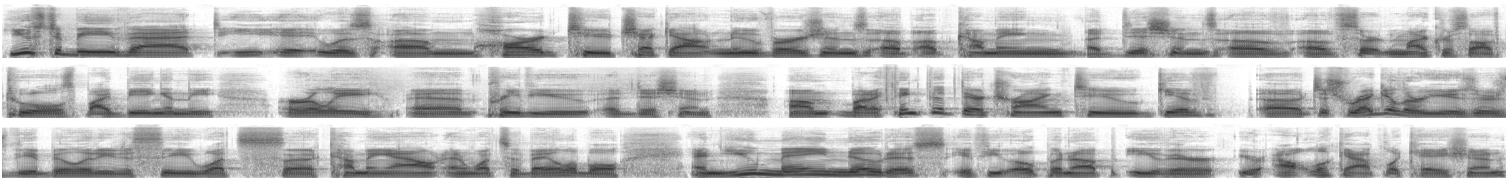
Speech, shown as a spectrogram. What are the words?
Used to be that it was um, hard to check out new versions of upcoming editions of, of certain Microsoft tools by being in the early uh, preview edition. Um, but I think that they're trying to give uh, just regular users the ability to see what's uh, coming out and what's available. And you may notice if you open up either your Outlook application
